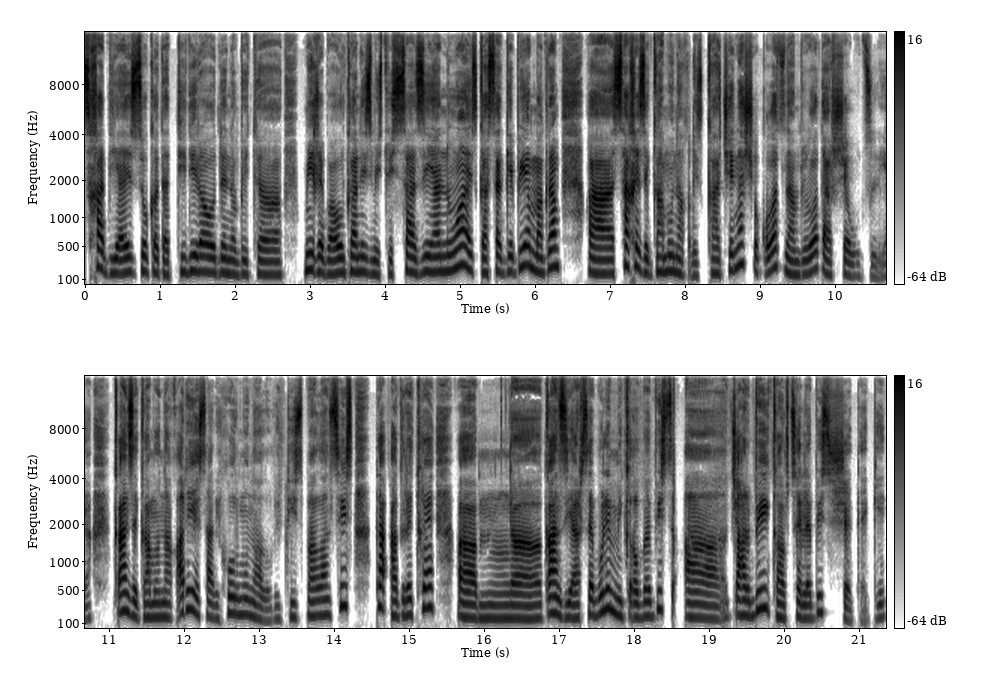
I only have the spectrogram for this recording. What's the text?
ცხადია ეს ზოგადად დიდი რაოდენობით მიღება ორგანიზმისთვის საზიანოა, ეს გასაგებია, მაგრამ სახეზე გამონაყრის გაჩენა შოკოლადს ნამდვილად არ შეუძლია. კანზე გამონაყარი ეს არის ჰორმონალური დისბალანსის და აგრეთვე კანზე არსებული მიკრობების ჭარბი გავრცელების შედეგი.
